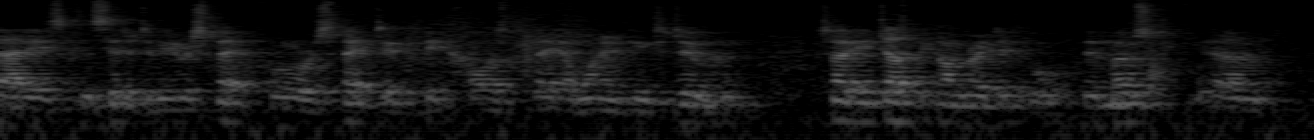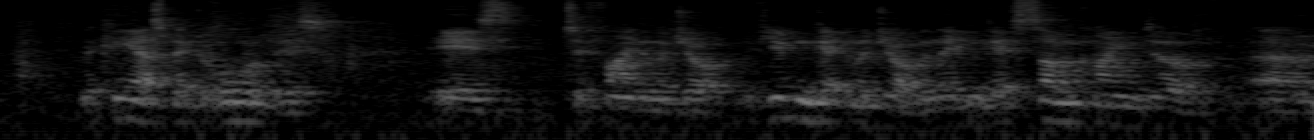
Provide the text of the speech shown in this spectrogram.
that is considered to be respectful or respected because they don't want anything to do with them. So it does become very difficult. The most, um, the key aspect of all of this is to find them a job. If you can get them a job and they can get some kind of um,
